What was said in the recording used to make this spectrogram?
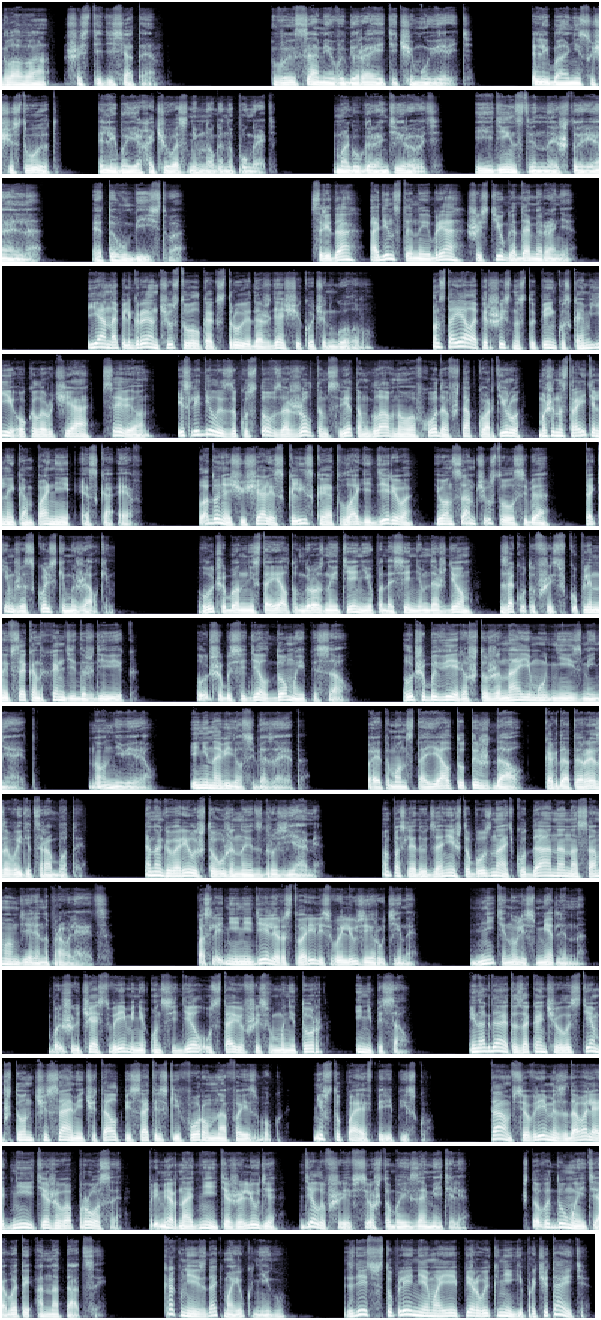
Глава 60. Вы сами выбираете, чему верить. Либо они существуют, либо я хочу вас немного напугать. Могу гарантировать, единственное, что реально, это убийство. Среда, 11 ноября, шестью годами ранее. Ян Апельгрен чувствовал, как струи дождя щекочут голову. Он стоял, опершись на ступеньку скамьи около ручья Севион и следил из-за кустов за желтым светом главного входа в штаб-квартиру машиностроительной компании СКФ. Ладони ощущали склизкое от влаги дерево, и он сам чувствовал себя таким же скользким и жалким. Лучше бы он не стоял тут грозной тенью под осенним дождем, закутавшись в купленный в секонд-хенде дождевик. Лучше бы сидел дома и писал. Лучше бы верил, что жена ему не изменяет. Но он не верил и ненавидел себя за это. Поэтому он стоял тут и ждал, когда Тереза выйдет с работы. Она говорила, что ужинает с друзьями. Он последует за ней, чтобы узнать, куда она на самом деле направляется. Последние недели растворились в иллюзии рутины. Дни тянулись медленно. Большую часть времени он сидел, уставившись в монитор, и не писал. Иногда это заканчивалось тем, что он часами читал писательский форум на Facebook, не вступая в переписку. Там все время задавали одни и те же вопросы, примерно одни и те же люди, делавшие все, чтобы их заметили. Что вы думаете об этой аннотации? Как мне издать мою книгу? Здесь вступление моей первой книги прочитаете?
